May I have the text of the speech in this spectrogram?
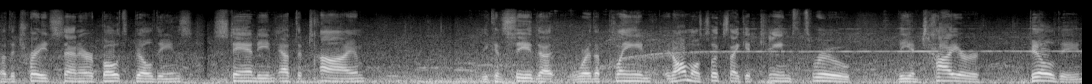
of the trade center, both buildings standing at the time. You can see that where the plane, it almost looks like it came through the entire building.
